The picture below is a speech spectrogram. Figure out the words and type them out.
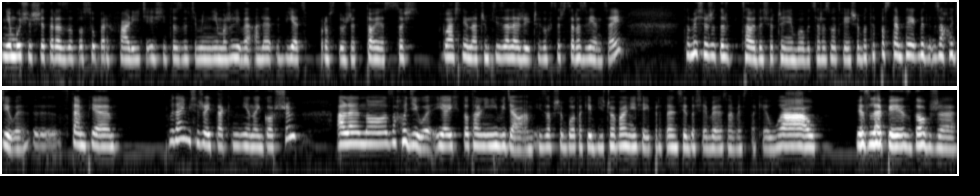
nie musisz się teraz za to super chwalić, jeśli to jest dla ciebie niemożliwe, ale wiedz po prostu, że to jest coś właśnie na czym ci zależy i czego chcesz coraz więcej, to myślę, że też całe doświadczenie byłoby coraz łatwiejsze, bo te postępy jakby zachodziły y, w tempie Wydaje mi się, że i tak nie najgorszym, ale no zachodziły ja ich totalnie nie widziałam i zawsze było takie biczowanie się i pretensje do siebie zamiast takie wow, jest lepiej, jest dobrze.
